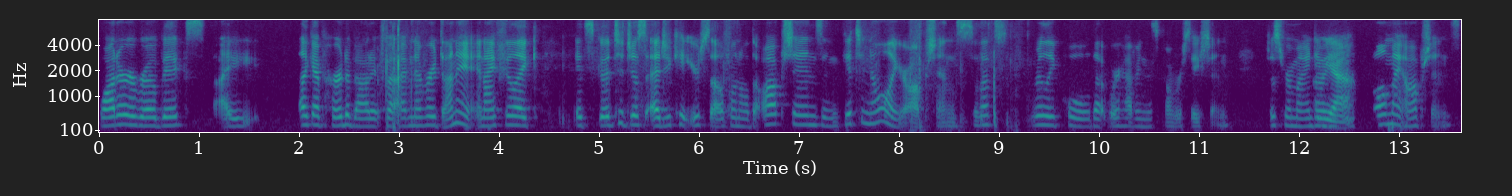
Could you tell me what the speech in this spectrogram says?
water aerobics. I like I've heard about it, but I've never done it. And I feel like it's good to just educate yourself on all the options and get to know all your options. So that's really cool that we're having this conversation. Just reminding Oh me yeah. all my options.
